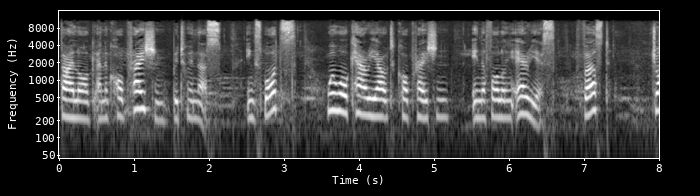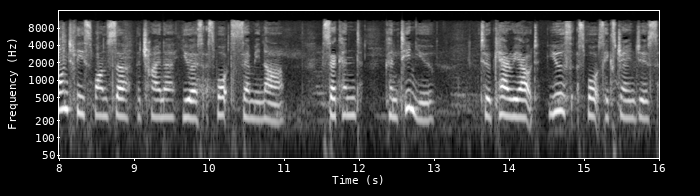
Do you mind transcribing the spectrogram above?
dialogue and cooperation between us. In sports, we will carry out cooperation in the following areas. First, jointly sponsor the China US Sports Seminar. Second, continue to carry out youth sports exchanges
